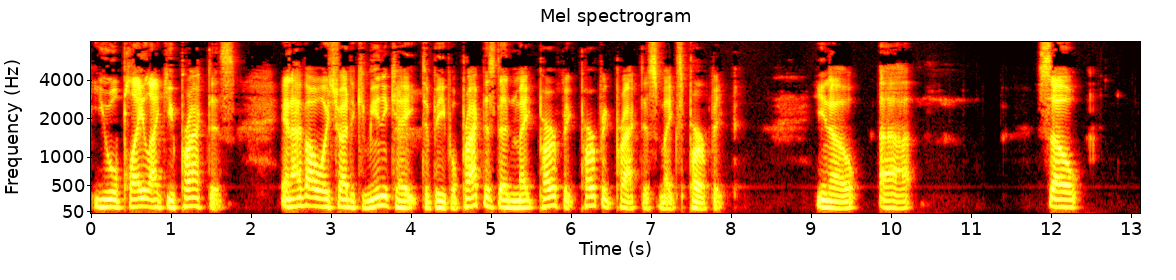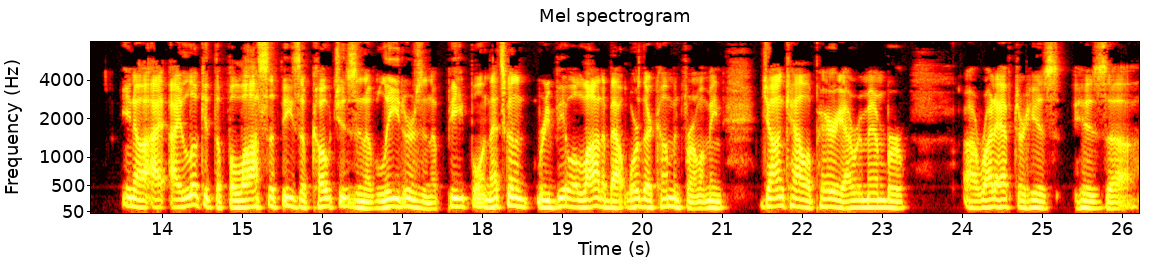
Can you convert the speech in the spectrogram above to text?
You will play like you practice. And I've always tried to communicate to people, practice doesn't make perfect. Perfect practice makes perfect. You know, uh, so, you know, I, I look at the philosophies of coaches and of leaders and of people, and that's going to reveal a lot about where they're coming from. I mean, John Calipari, I remember, uh, right after his, his, uh,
